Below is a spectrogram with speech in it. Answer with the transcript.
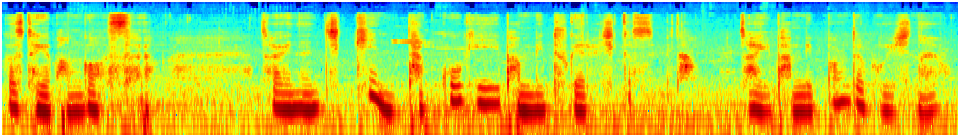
그래서 되게 반가웠어요. 저희는 치킨, 닭고기 반미 두 개를 시켰습니다. 자, 이 반미 빵들 보이시나요?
